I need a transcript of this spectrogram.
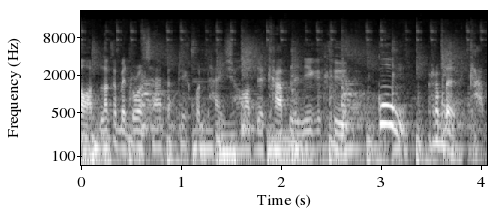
รอทแล้วก็เป็นรสชาติแบบที่คนไทยชอบด้วยครับและนี่ก็คือกุ้งระเบิดครับ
